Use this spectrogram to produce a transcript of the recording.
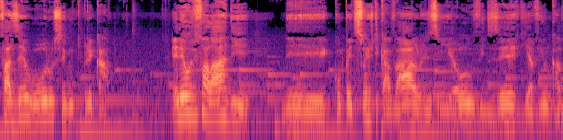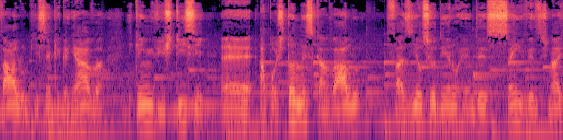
fazer o ouro se multiplicar. Ele ouve falar de, de competições de cavalos e ouve dizer que havia um cavalo que sempre ganhava e quem investisse é, apostando nesse cavalo fazia o seu dinheiro render 100 vezes mais.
